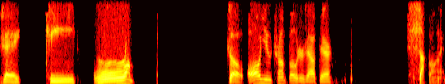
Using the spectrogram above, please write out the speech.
J. T. Trump. So all you Trump voters out there, suck on it.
